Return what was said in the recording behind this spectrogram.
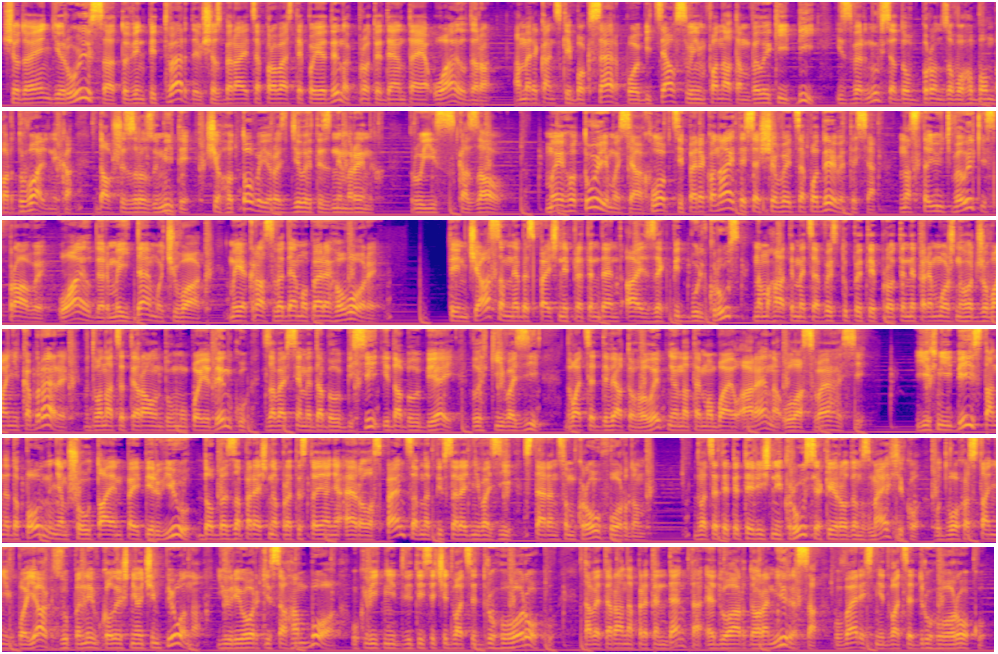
Щодо Енді Руїса, то він підтвердив, що збирається провести поєдинок проти Деонтея Уайлдера. Американський боксер пообіцяв своїм фанатам великий бій і звернувся до бронзового бомбардувальника, давши зрозуміти, що готовий розділити з ним ринг. Руїс сказав: Ми готуємося, хлопці, переконайтеся, що ви це подивитеся. Настають великі справи. Уайлдер, ми йдемо, чувак. Ми якраз ведемо переговори. Тим часом небезпечний претендент Айзек Підбуль Круз намагатиметься виступити проти непереможного Джованні Кабрери в 12-раундовому поєдинку за версіями WBC і WBA в легкій вазі 29 липня на T-Mobile Arena у Лас-Вегасі. Їхній бій стане доповненням Showtime Pay-Per-View до беззаперечного протистояння Ерола Спенса в напівсередній вазі з Теренсом Кроуфордом. 25-річний Круз, який родом з Мехіко, у двох останніх боях зупинив колишнього чемпіона Юрі Оркіса Гамбоа у квітні 2022 року та ветерана претендента Едуардо Раміреса у вересні 2022 року.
